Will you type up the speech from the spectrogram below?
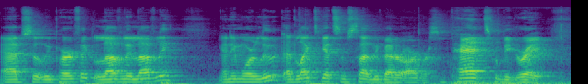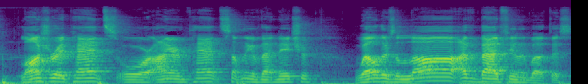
Absolutely perfect. Lovely, lovely. Any more loot? I'd like to get some slightly better armor. Some pants would be great. Lingerie pants or iron pants, something of that nature. Well, there's a lot... I have a bad feeling about this.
